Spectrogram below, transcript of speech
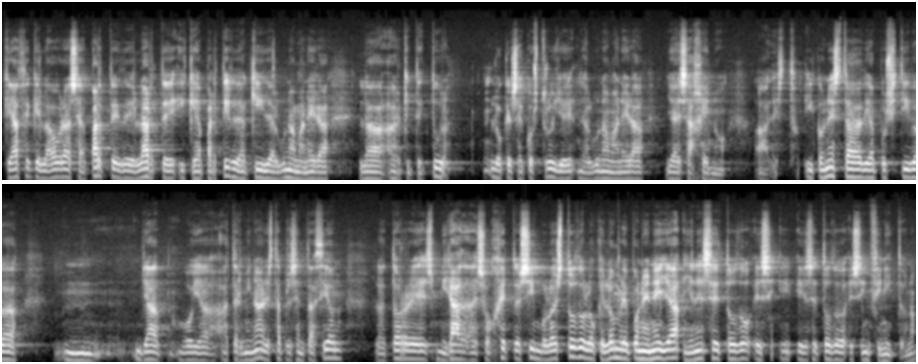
que hace que la obra sea parte del arte y que a partir de aquí, de alguna manera, la arquitectura, lo que se construye, de alguna manera, ya es ajeno a esto. Y con esta diapositiva mm, ya voy a, terminar esta presentación. La torre es mirada, es objeto, es símbolo, es todo lo que el hombre pone en ella y en ese todo es, todo es infinito. ¿no?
